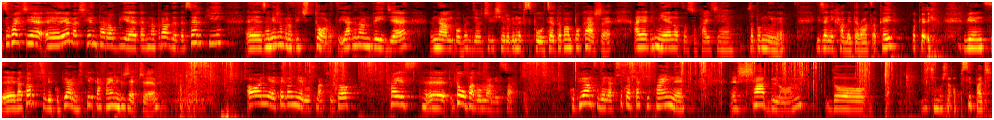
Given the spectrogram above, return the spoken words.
Słuchajcie, e, ja na święta robię tak naprawdę deserki. E, Zamierzam robić tort. Jak nam wyjdzie, nam, bo będzie oczywiście robiony w spółce, to Wam pokażę. A jak nie, no to słuchajcie, zapomnimy i zaniechamy temat, ok? Ok. Więc na tort sobie kupiłam już kilka fajnych rzeczy. O nie, tego nie rusz, Maksiu. To, to jest, to upadło mamie z szafki. Kupiłam sobie na przykład taki fajny e, szablon do, wiecie, można obsypać,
